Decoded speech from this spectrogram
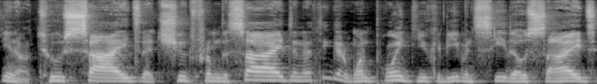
you know, two sides that shoot from the sides, and I think at one point you could even see those sides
